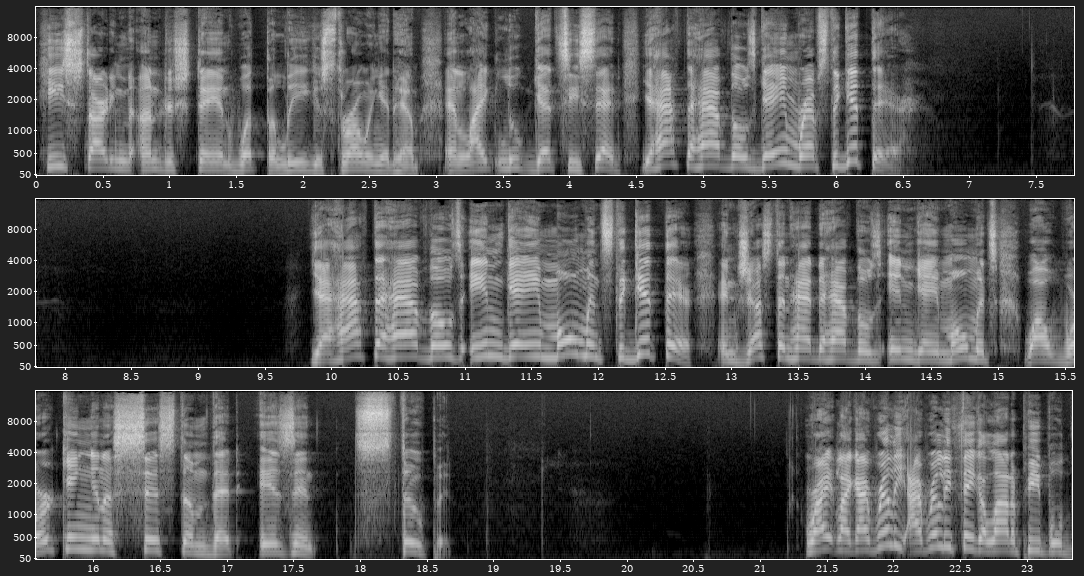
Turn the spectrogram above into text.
he's starting to understand what the league is throwing at him. And like Luke Getsy said, you have to have those game reps to get there. You have to have those in game moments to get there. And Justin had to have those in game moments while working in a system that isn't stupid. Right? Like I really I really think a lot of people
